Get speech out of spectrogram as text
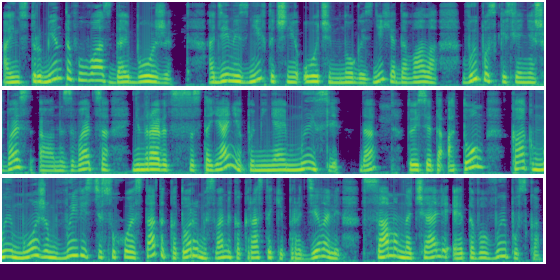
а инструментов у вас, дай Боже. Один из них, точнее очень много из них, я давала выпуск, если я не ошибаюсь, а, называется «Не нравится состояние, поменяй мысли» да, то есть это о том, как мы можем вывести сухой остаток, который мы с вами как раз-таки проделали в самом начале этого выпуска.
